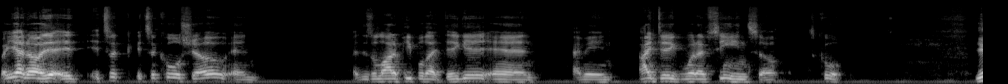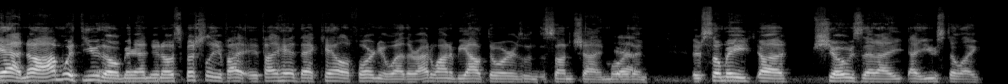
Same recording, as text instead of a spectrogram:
but yeah, no, it, it, it's a it's a cool show and there's a lot of people that dig it and I mean, I dig what I've seen, so it's cool. Yeah, no, I'm with you though, man. You know, especially if I if I had that California weather, I'd want to be outdoors in the sunshine more Yeah. than there's so many uh shows that I I used to like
